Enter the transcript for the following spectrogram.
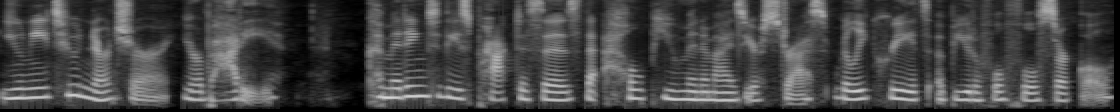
you need to nurture your body. Committing to these practices that help you minimize your stress really creates a beautiful full circle.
